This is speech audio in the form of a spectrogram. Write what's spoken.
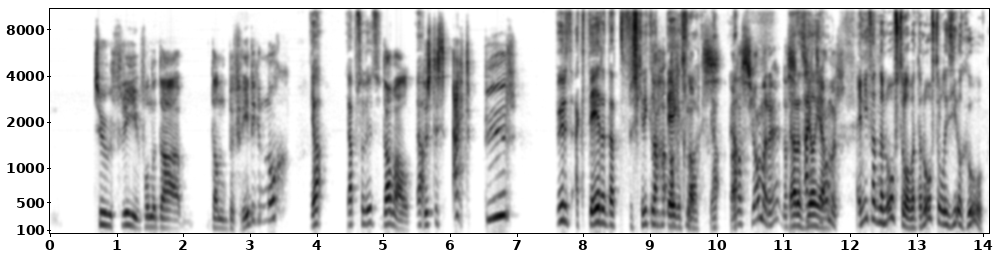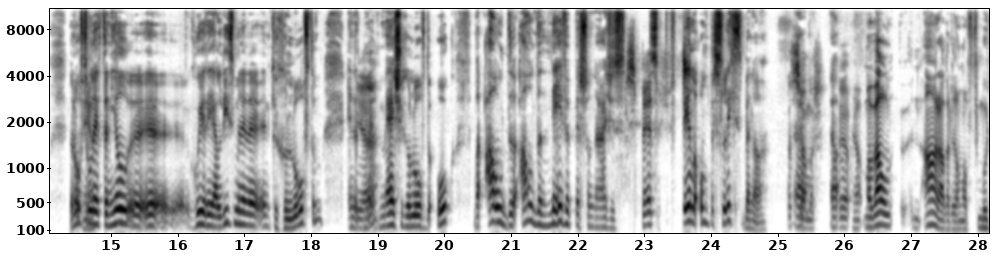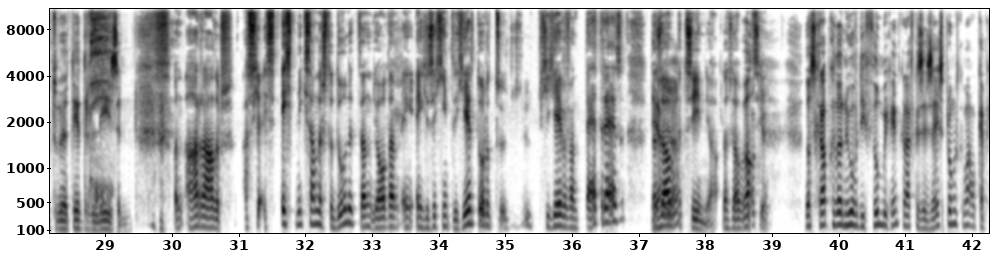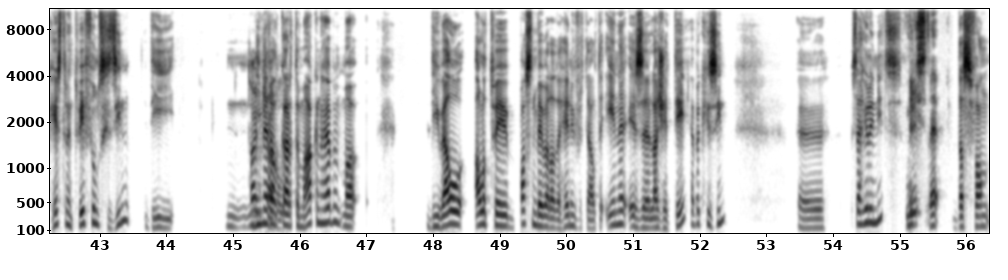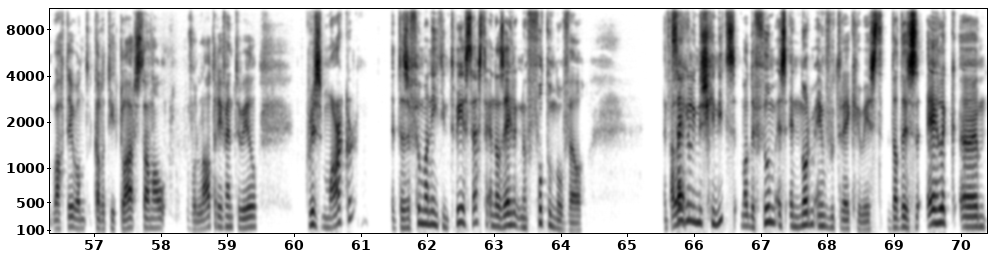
2, 3, vonden dat dan bevredigend nog? ja, ja absoluut. Dat wel. Ja. Dus het is echt puur Puur het acteren dat verschrikkelijk afklopt. Ja, dat is jammer, hè? Dat is, Ja, dat is echt heel jammer. jammer. En niet van de hoofdrol, want de hoofdrol is heel goed. De hoofdrol heeft een heel uh, goede realisme en, en je gelooft hem. En het, meisje geloofde ook. Maar al de, al de nevenpersonages Spijtig. spelen om te slechts bijna. Dat is Ja. jammer. Ja. Ja. Ja, maar wel een aanrader dan, of moeten we het eerder lezen? Een aanrader. Als je echt niks anders te doen hebt dan, ja, dan, en, en je zit geïntrigeerd door het, het gegeven van tijdreizen, dan Ja. zou Ja. ik het zien. Ja, dan zou ik Wel, het Oké. zien. Dat is grappig dat nu over die film begint. Ik kan even een zijsprong maken. Ik heb gisteren twee films gezien die niet met elkaar te maken hebben, maar die wel alle twee passen bij wat hij nu vertelt. De ene is eh, La Jetée, heb ik gezien. Eh zeggen jullie niets? Niks, nee. Dat is van, wacht even, want ik had het hier klaarstaan al voor later eventueel. Chris Marker. Het is een film van 1962 en dat is eigenlijk een fotonovel. Het Allee. zeggen jullie misschien niets, maar de film is enorm invloedrijk geweest. Dat is eigenlijk ehm,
